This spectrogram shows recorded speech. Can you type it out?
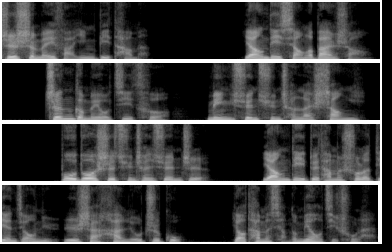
只是没法荫蔽他们。”杨帝想了半晌，真个没有计策，命宣群臣来商议。不多时，群臣宣至，杨帝对他们说了垫脚女日晒汗流之故，要他们想个妙计出来。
